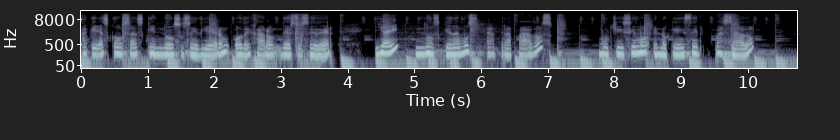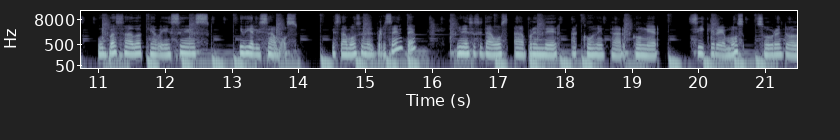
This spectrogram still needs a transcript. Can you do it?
aquellas cosas que no sucedieron o dejaron de suceder. Y ahí nos quedamos atrapados muchísimo en lo que es el pasado. Un pasado que a veces idealizamos. Estamos en el presente y necesitamos aprender a conectar con él si queremos, sobre todo,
